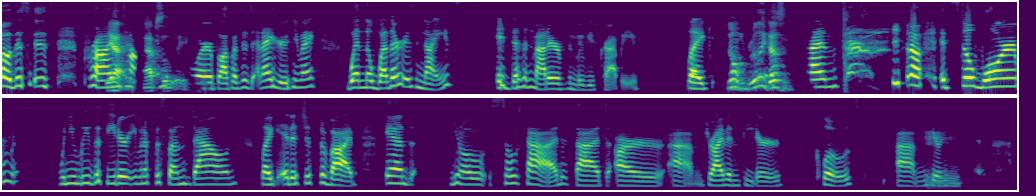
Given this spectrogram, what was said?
So this is prime yeah, time absolutely. for blockbusters. And I agree with you, Mike. When the weather is nice, it doesn't matter if the movie's crappy. Like No, it really doesn't. friends. you know, it's still warm when you leave the theater, even if the sun's down. Like it is just a vibe. And you know, so sad that our um, drive-in theater closed um, here. in Mhm.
